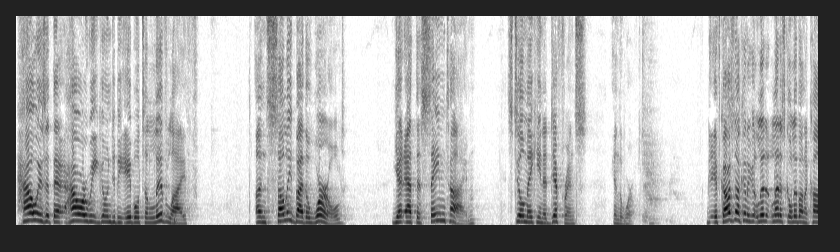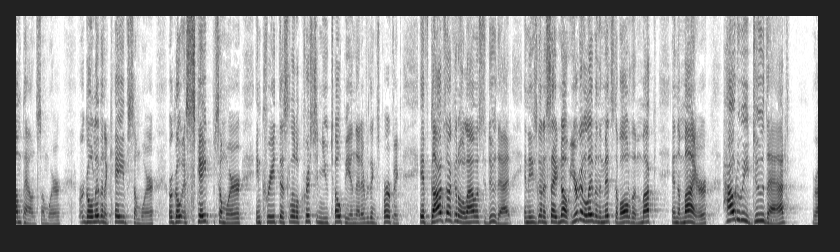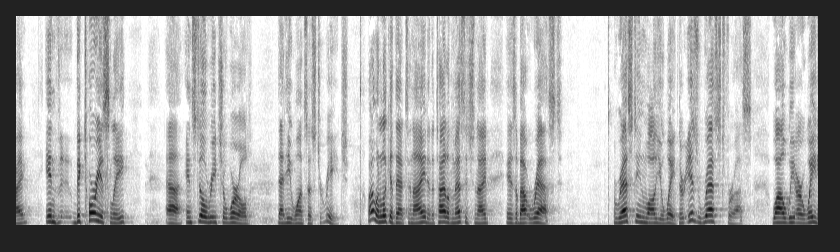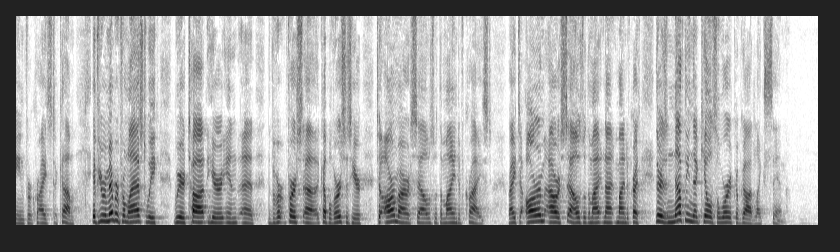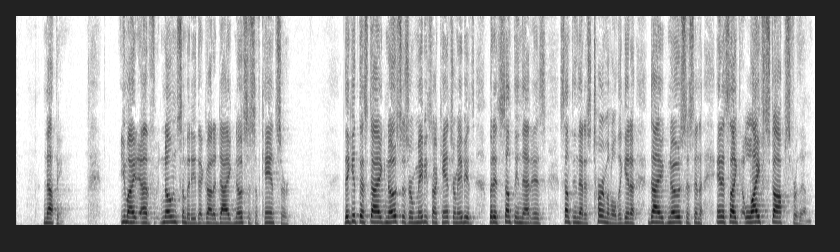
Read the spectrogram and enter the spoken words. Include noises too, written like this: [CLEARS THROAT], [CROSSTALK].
how is it that, how are we going to be able to live life unsullied by the world, yet at the same time still making a difference in the world. If God's not going to let us go live on a compound somewhere, or go live in a cave somewhere, or go escape somewhere and create this little Christian utopian that everything's perfect, if God's not going to allow us to do that, and He's going to say, no, you're going to live in the midst of all of the muck and the mire, how do we do that, right? In victoriously uh, and still reach a world that He wants us to reach. Well, I want to look at that tonight, and the title of the message tonight is about rest. Resting while you wait. There is rest for us while we are waiting for Christ to come. If you remember from last week, we were taught here in uh, the first uh, couple verses here to arm ourselves with the mind of Christ, right? To arm ourselves with the mind of Christ. There is nothing that kills the work of God like sin. Nothing. You might have known somebody that got a diagnosis of cancer. They get this diagnosis, or maybe it's not cancer, maybe it's, but it's something that is something that is terminal. They get a diagnosis, and, and it's like life stops for them.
